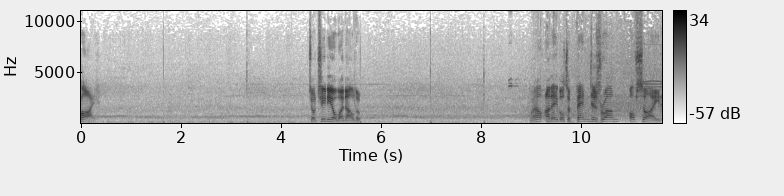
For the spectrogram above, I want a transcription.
Depay. Georginio Wijnaldum. Well, unable to bend his run offside.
